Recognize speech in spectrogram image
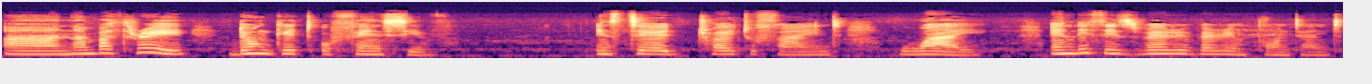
Uh, number three don't get offensive. Instead try to find why and this is very very important.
